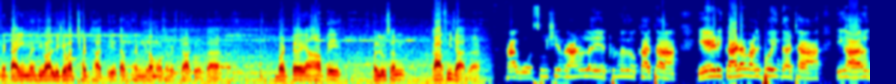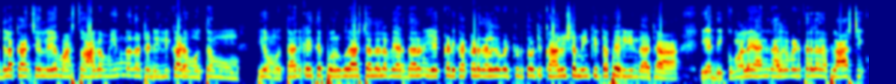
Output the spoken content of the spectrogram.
में टाइम है दिवाली के बाद छठ आती है तब ठंड का मौसम स्टार्ट होता है बट यहाँ पे पोल्यूशन काफ़ी ज़्यादा है ఆగో సూచిన రాణుల ఎట్లున్నదో కథ ఏడి కాడ వలిపోయిందట ఇక ఆరుద్దుల కాంచెల్లే మస్తు ఆగ మీనున్నదట ఢిల్లీ కాడ మొత్తము ఇక మొత్తానికైతే పొరుగు రాష్ట్రాలలో వ్యర్థాలను ఎక్కడికక్కడ తలగబెట్టుడుతోటి కాలుష్యం ఇంకిత పెరిగిందట. ఇక దిక్కుమల్లయాన్ని తలగబెడతారు కదా ప్లాస్టిక్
